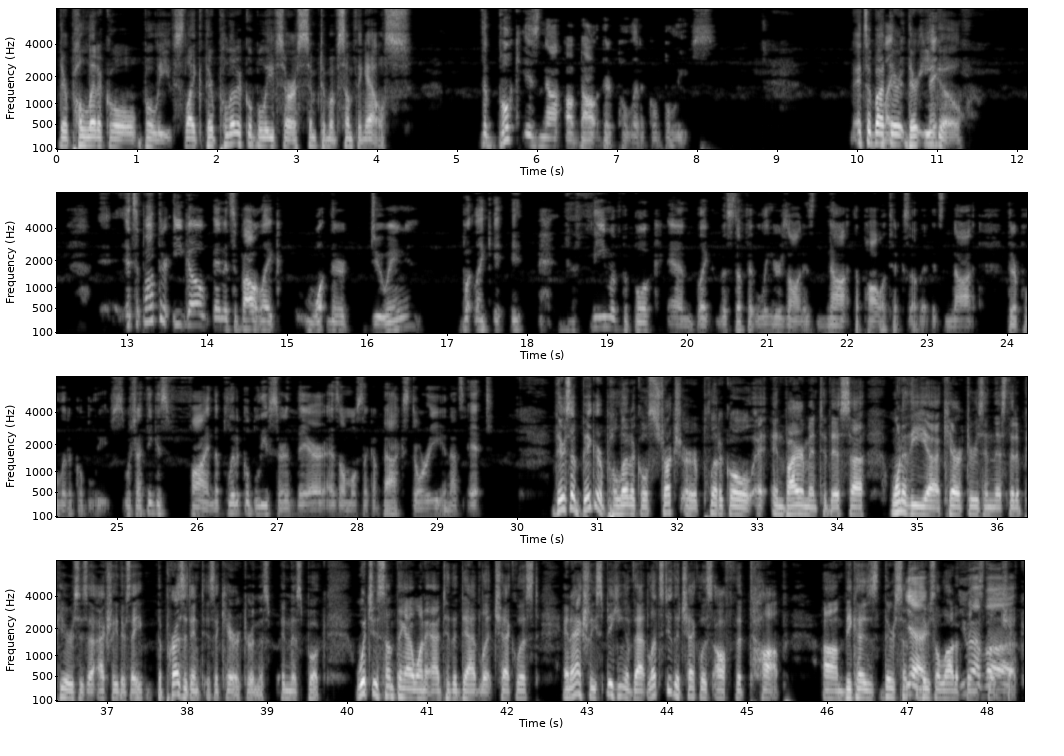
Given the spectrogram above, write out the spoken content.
their political beliefs. Like their political beliefs are a symptom of something else. The book is not about their political beliefs. It's about Like, their their they- ego. It's about their ego and it's about like what they're doing, but like it, it the theme of the book and like the stuff it lingers on is not the politics of it. It's not their political beliefs, which I think is fine. The political beliefs are there as almost like a backstory, and that's it. There's a bigger political structure political uh, environment to this. Uh, one of the uh, characters in this that appears is uh, actually there's a the president is a character in this in this book, which is something I want to add to the Dadlit checklist. And actually, speaking of that, let's do the checklist off the top um, because there's some, Yeah, there's a lot of things have, to uh, check.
